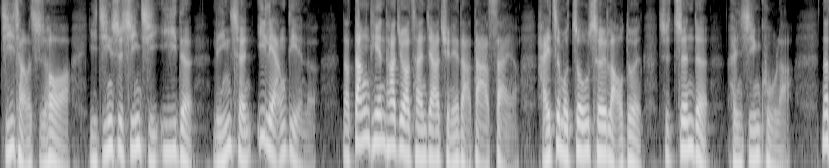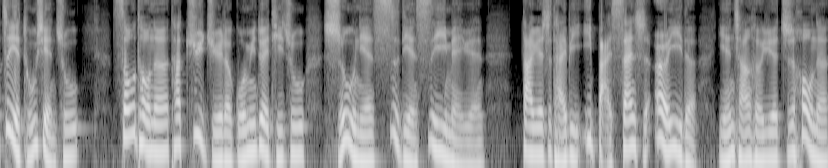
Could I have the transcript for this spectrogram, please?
机场的时候啊，已经是星期一的凌晨一两点了。那当天他就要参加全垒打大赛啊，还这么舟车劳顿，是真的很辛苦啦。那这也凸显出 Soto 呢，他拒绝了国民队提出十五年四点四亿美元。大约是台币一百三十二亿的延长合约之后呢，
